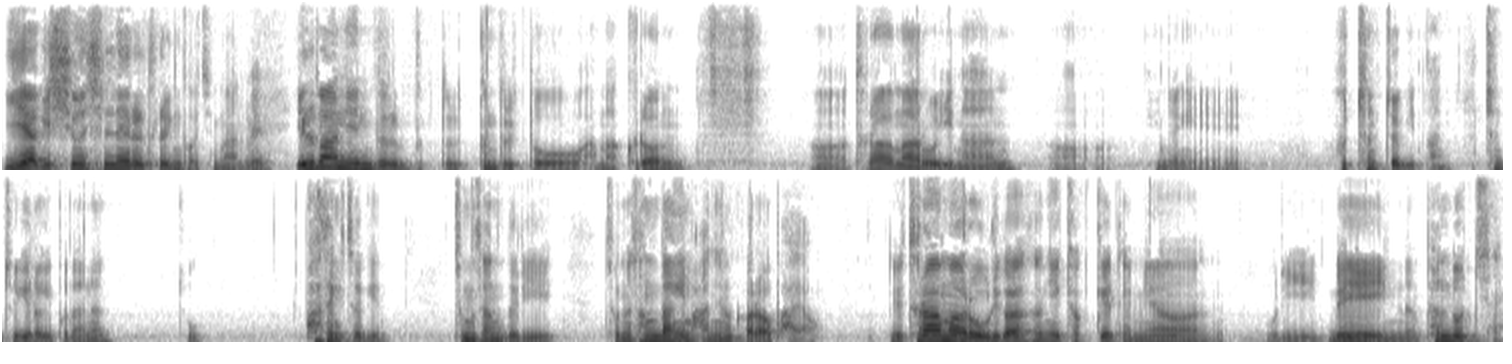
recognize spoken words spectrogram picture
이해하기 쉬운 신뢰를 들은 거지만 네. 일반인들 분들, 분들 도 아마 그런 어, 트라우마로 인한 어, 굉장히 후천적인 아니 후천적이라기보다는 좀 파생적인 증상들이 저는 상당히 많을 거라고 봐요. 이제 트라우마를 우리가 흔히 겪게 되면 우리 뇌에 있는 편도체라는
